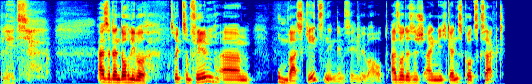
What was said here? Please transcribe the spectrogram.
Blöds. Also dann doch lieber zurück zum Film. Ähm, um was geht's denn in dem Film überhaupt? Also das ist eigentlich ganz kurz gesagt.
